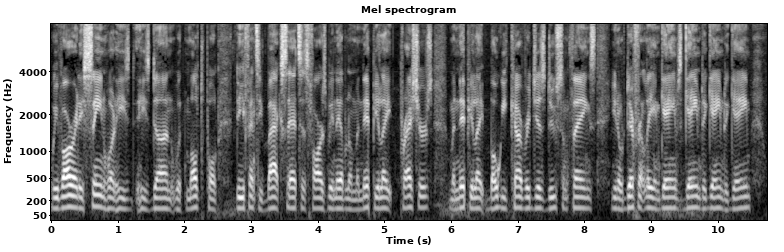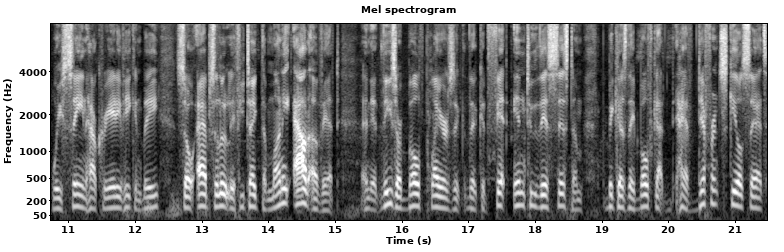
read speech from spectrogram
we've already seen what he's he's done with multiple defensive back sets as far as being able to manipulate pressures, manipulate bogey coverages, do some things you know differently in games, game to game to game. We've seen how creative he can be. So absolutely, if you take the money out of it and it, these are both players that, that could fit into this system because they both got have different skill sets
